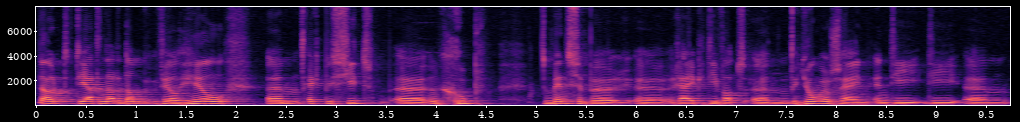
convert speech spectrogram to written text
Nou, het Theater na de Dam wil heel um, expliciet een groep mensen bereiken die wat um, jonger zijn en die, die, um,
